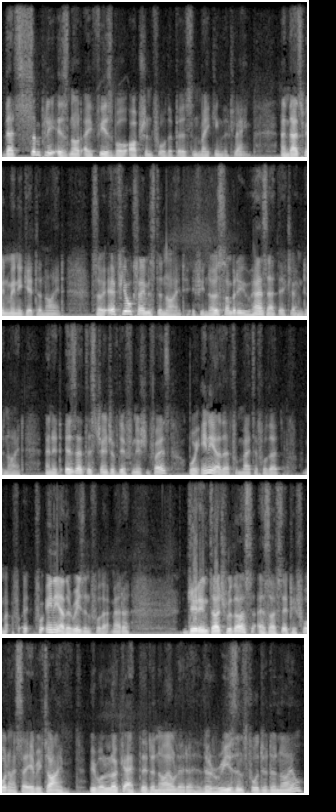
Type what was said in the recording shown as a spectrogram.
that simply is not a feasible option for the person making the claim. And that's when many get denied. So if your claim is denied, if you know somebody who has had their claim denied, and it is at this change of definition phase, or any other for matter for that, for any other reason for that matter, get in touch with us. As I've said before, and I say every time, we will look at the denial letter, the reasons for the denial.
